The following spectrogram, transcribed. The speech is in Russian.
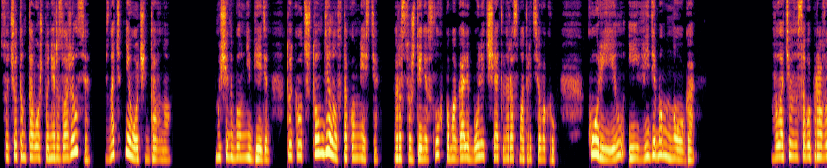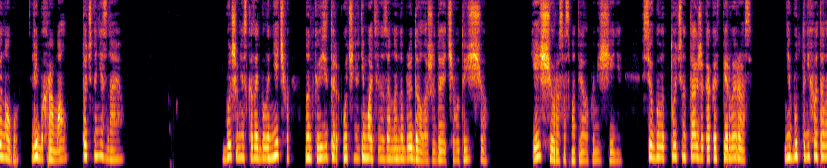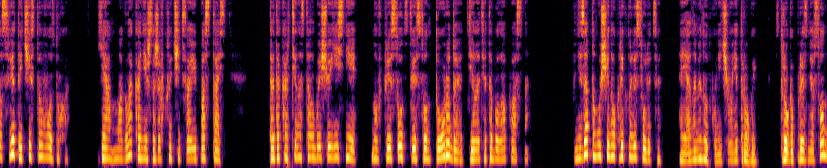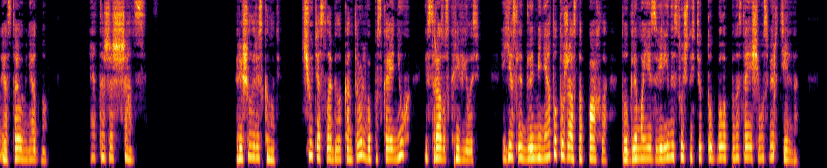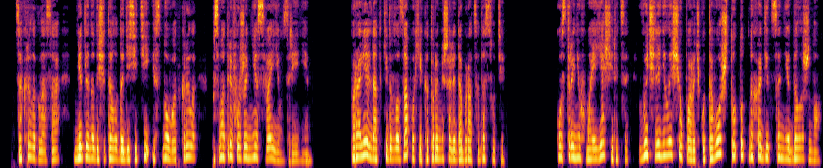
С учетом того, что не разложился, значит, не очень давно. Мужчина был не беден, только вот что он делал в таком месте? Рассуждения вслух помогали более тщательно рассматривать все вокруг. Курил и, видимо, много. Волочил за собой правую ногу, либо хромал, точно не знаю. Больше мне сказать было нечего, но инквизитор очень внимательно за мной наблюдал, ожидая чего-то еще. Я еще раз осмотрела помещение. Все было точно так же, как и в первый раз. Мне будто не хватало света и чистого воздуха. Я могла, конечно же, включить свою ипостась. Тогда картина стала бы еще яснее, но в присутствии сон Торода делать это было опасно. Внезапно мужчину окликнули с улицы. «А «Я на минутку, ничего не трогай», — строго произнес он и оставил меня одну. Это же шанс. Решила рискнуть. Чуть ослабила контроль, выпуская нюх, и сразу скривилась. Если для меня тут ужасно пахло, то для моей звериной сущностью тут было по-настоящему смертельно. Закрыла глаза, медленно досчитала до десяти и снова открыла, посмотрев уже не своим зрением. Параллельно откидывала запахи, которые мешали добраться до сути. Острый нюх моей ящерицы вычленил еще парочку того, что тут находиться не должно.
